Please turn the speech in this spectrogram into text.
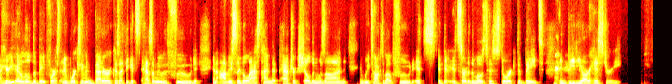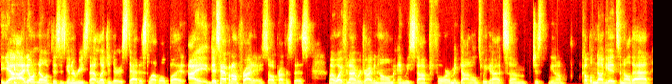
I hear you got a little debate for us, and it works even better because I think it has something with food. And obviously, the last time that Patrick Sheldon was on and we talked about food, it's it, it started the most historic debate in BDR history. yeah, I don't know if this is going to reach that legendary status level, but I this happened on Friday, so I'll preface this. My wife and I were driving home and we stopped for McDonald's. We got some just, you know, a couple nuggets and all that.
